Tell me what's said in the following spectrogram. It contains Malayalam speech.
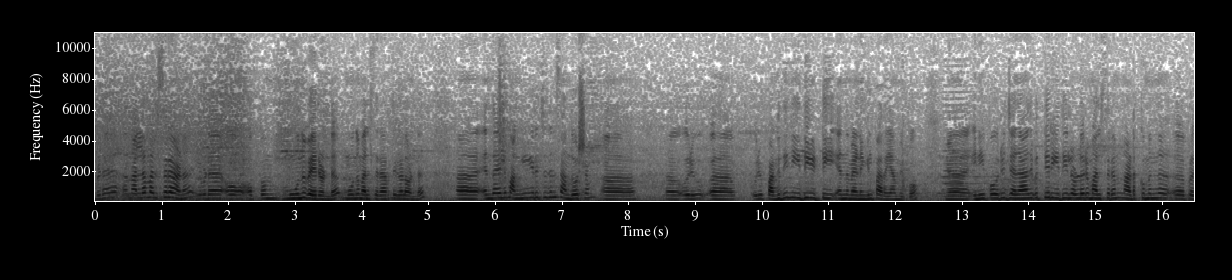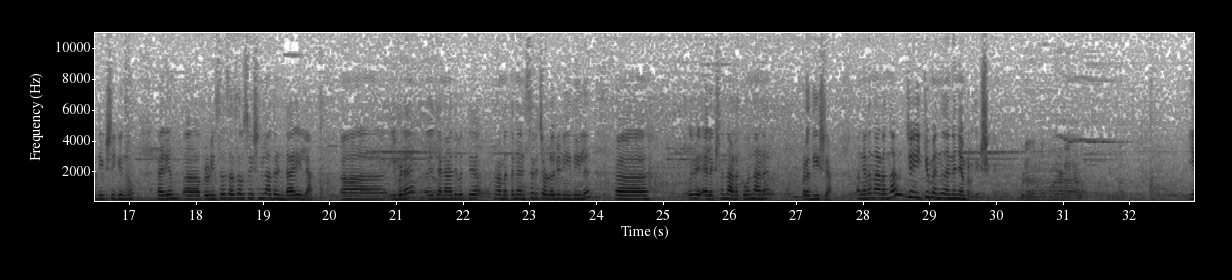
ഇവിടെ നല്ല മത്സരമാണ് ഇവിടെ ഒപ്പം മൂന്ന് പേരുണ്ട്. മൂന്ന് മത്സരാർത്ഥികളുണ്ട്. എന്തായാലും അംഗീകരിച്ചതിൽ സന്തോഷം. ഒരു ഒരു പകുതി നീതി കിട്ടി എന്ന് വേണമെങ്കിൽ പറയാം ഇപ്പോൾ ഇനിയിപ്പോൾ ഒരു ജനാധിപത്യ രീതിയിലുള്ള ഒരു മത്സരം നടക്കുമെന്ന് പ്രതീക്ഷിക്കുന്നു. കാര്യം പ്രൊഡ്യൂസേഴ്സ് അസോസിയേഷനിൽ അത് ഉണ്ടായില്ല. ഇവിടെ ജനാധിപത്യ ക്രമത്തിനനുസരിച്ചുള്ള ഒരു രീതിയിൽ ഒരു എലക്ഷൻ നടക്കുമെന്നാണ് പ്രതീക്ഷ. അങ്ങനെ നടന്നാൽ ജയിക്കുമെന്ന് തന്നെ ഞാൻ പ്രതീക്ഷിക്കുന്നു.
